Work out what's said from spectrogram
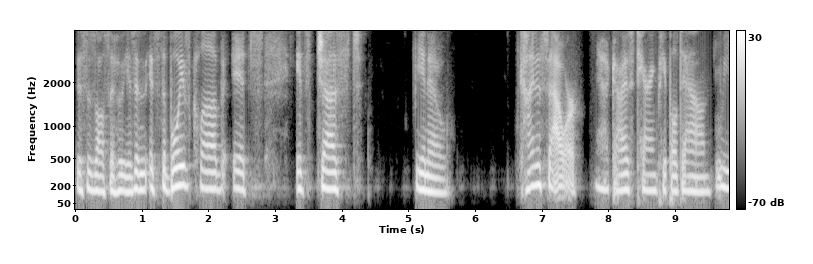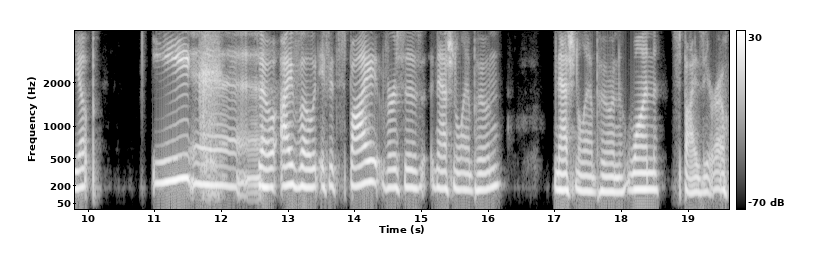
this is also who he is. And it's the boys club. It's it's just, you know, kind of sour. yeah, guys tearing people down. Yep. Eek. Eh. So I vote if it's Spy versus National Lampoon, National Lampoon one, Spy zero.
